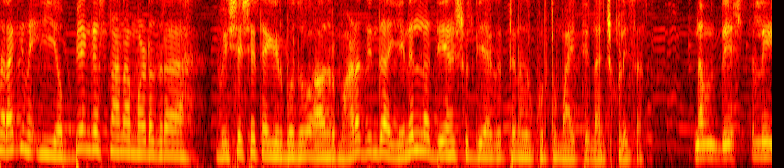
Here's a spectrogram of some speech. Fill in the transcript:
ಸರ್ ಈ ಅಭ್ಯಂಗ ಸ್ನಾನ ಮಾಡೋದ್ರ ವಿಶೇಷತೆ ಆಗಿರ್ಬೋದು, ಆದ್ರ ಮಾಡೋದ್ರಿಂದ ಏನೆಲ್ಲ ದೇಹ ಶುದ್ಧಿ ಆಗುತ್ತೆ ಅನ್ನೋದ್ರ ಕುರಿತು ಮಾಹಿತಿಯನ್ನು ಹಂಚ್ಕೊಳ್ಳಿ ಸರ್. ನಮ್ಮ ದೇಶದಲ್ಲಿ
